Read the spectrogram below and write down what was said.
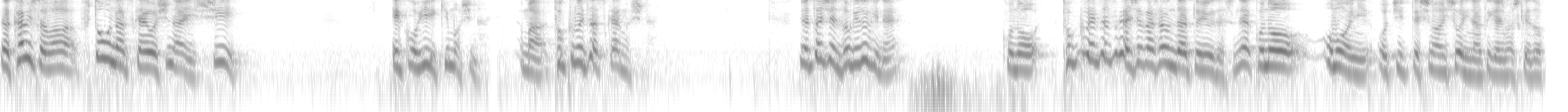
から神様は不当な扱いをしないしエコひいきもしない。まあ特別扱いもしない。で私たち時々ねこの特別扱いしてくださるんだというですねこの思いに陥ってしまいそうになる時ありますけど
